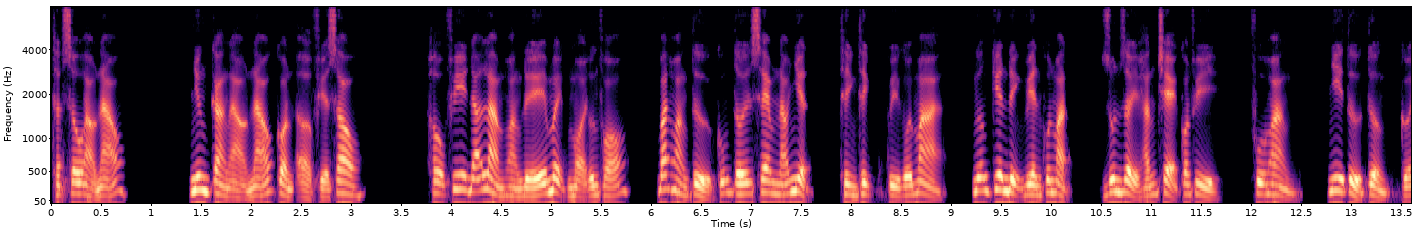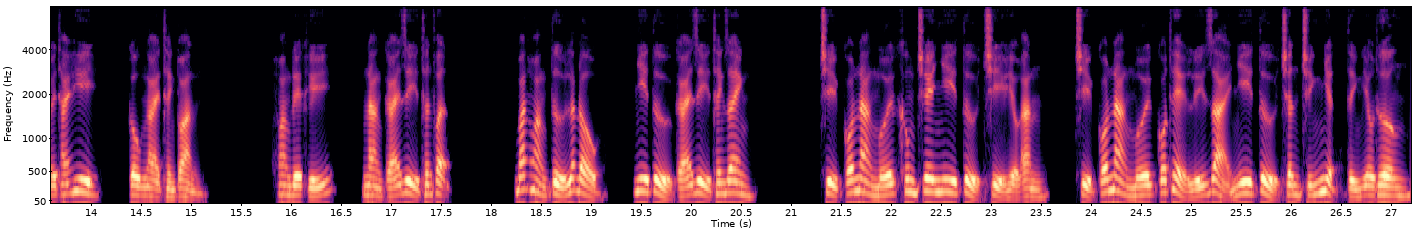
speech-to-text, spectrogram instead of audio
Thật sâu ảo não. Nhưng càng ảo não còn ở phía sau. Hậu phi đã làm hoàng đế mệt mỏi ứng phó, bát hoàng tử cũng tới xem náo nhiệt, thình thịch quỳ gối mà, ngưỡng kiên định viên khuôn mặt, run rẩy hắn trẻ con phì, phụ hoàng, nhi tử tưởng cưới thái hy, cầu ngài thành toàn. Hoàng đế khí, nàng cái gì thân phận? Bát hoàng tử lắc đầu, nhi tử cái gì thanh danh? Chỉ có nàng mới không chê nhi tử chỉ hiểu ăn, chỉ có nàng mới có thể lý giải nhi tử chân chính nhiệt tình yêu thương,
